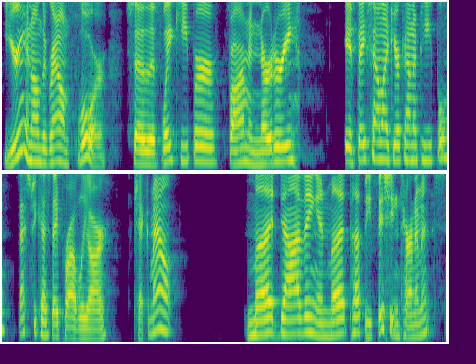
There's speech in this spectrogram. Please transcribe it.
You're in on the ground floor. So if Waykeeper Farm and Nerdery, if they sound like your kind of people, that's because they probably are. Check them out mud diving and mud puppy fishing tournaments,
